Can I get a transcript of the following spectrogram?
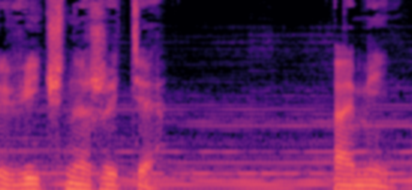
вічне життя. Амінь.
